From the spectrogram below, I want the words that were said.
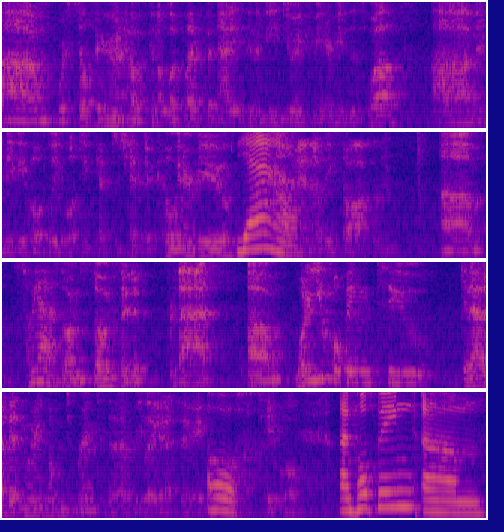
um, we're still figuring out how it's going to look like, but Nadia's going to be doing some interviews as well, um, and maybe hopefully we'll get a chance to co-interview. Oh yeah man, that'll be so awesome. Um, so yeah, so I'm so excited for that. Um, what are you hoping to get out of it, and what are you hoping to bring to the Relay SA oh table? I'm hoping um,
